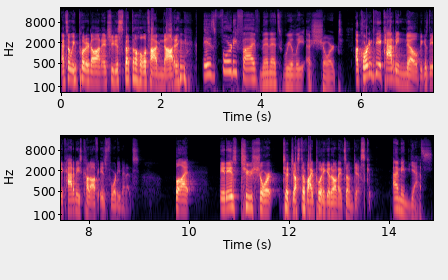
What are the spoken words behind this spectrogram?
And so we put it on and she just spent the whole time nodding. Is 45 minutes really a short? According to the Academy, no, because the Academy's cutoff is 40 minutes. But it is too short to justify putting it on its own disc. I mean, yes.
